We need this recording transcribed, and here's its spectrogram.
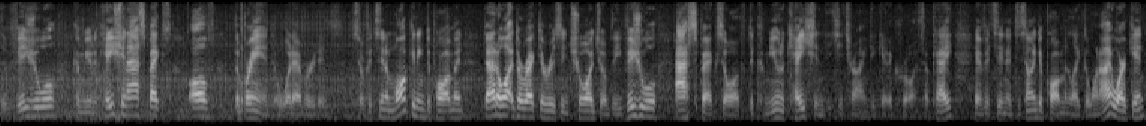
the visual communication aspects of the brand or whatever it is. So if it's in a marketing department, that art director is in charge of the visual aspects of the communication that you're trying to get across. Okay. If it's in a design department like the one I work in,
